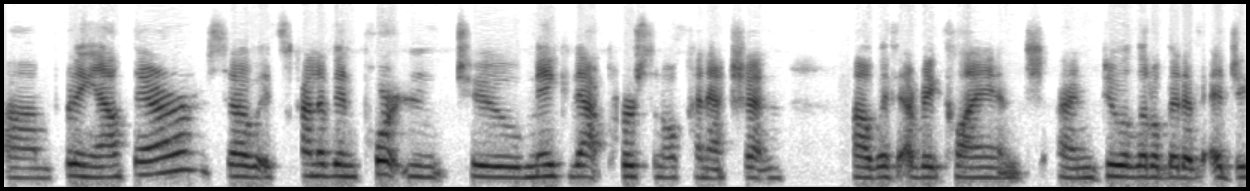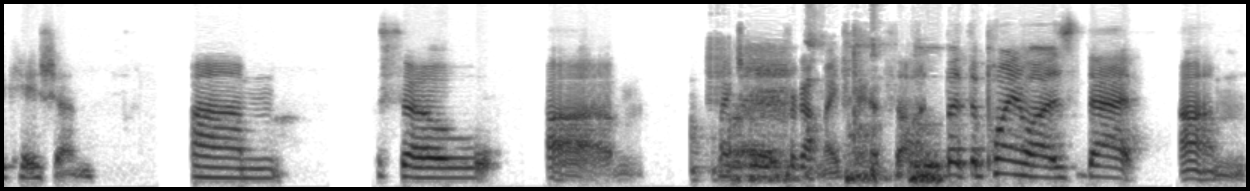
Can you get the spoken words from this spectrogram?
um, putting out there. So it's kind of important to make that personal connection uh, with every client and do a little bit of education. Um, so um, I totally forgot my train of thought. But the point was that um,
